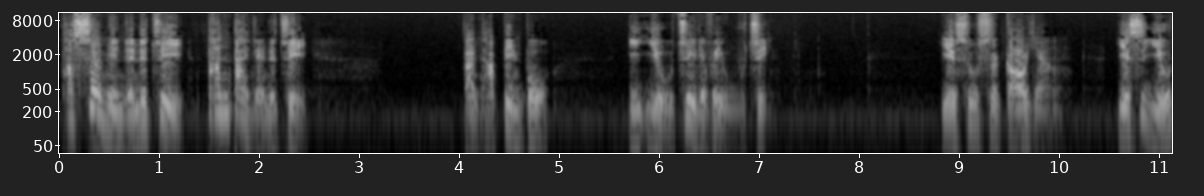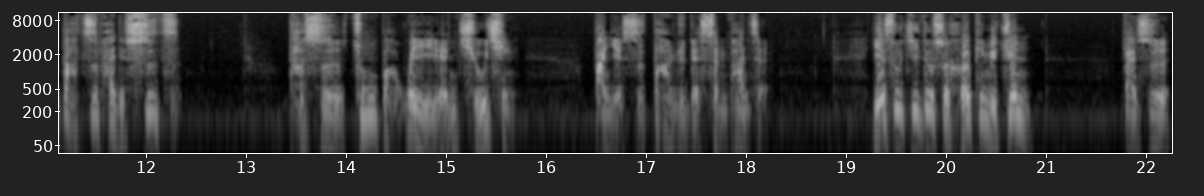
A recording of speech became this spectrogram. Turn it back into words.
他赦免人的罪，担待人的罪，但他并不以有罪的为无罪。耶稣是羔羊，也是犹大支派的狮子，他是中保为人求情，但也是大日的审判者。耶稣基督是和平的君，但是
